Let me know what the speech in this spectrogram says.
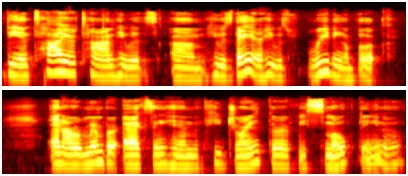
the entire time he was um, he was there, he was reading a book. And I remember asking him if he drank or if he smoked, and, you know,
